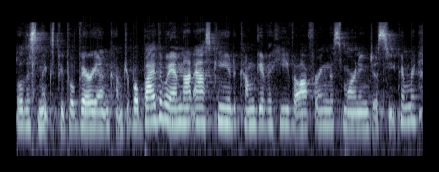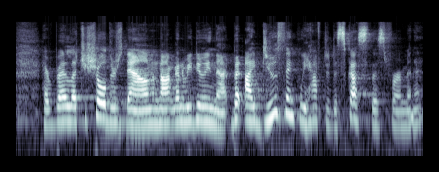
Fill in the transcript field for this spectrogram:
Well, this makes people very uncomfortable. By the way, I'm not asking you to come give a heave offering this morning just so you can. Re- everybody let your shoulders down. I'm not going to be doing that. But I do think we have to discuss this for a minute.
